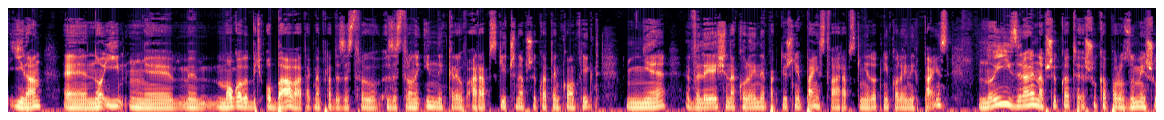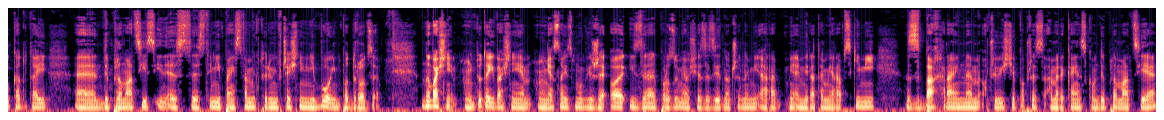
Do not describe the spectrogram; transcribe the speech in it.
Iran. E, no i e, mogłaby być obawa tak naprawdę ze, ze strony innych krajów arabskich, czy na przykład ten konflikt nie wyleje się na kolejne praktycznie państwa arabskie, nie dotknie kolejnych państw. No i Izrael na przykład szuka porozumień, szuka tutaj dyplomacji z, z, z tymi państwami, którymi wcześniej nie było im po drodze. No właśnie, tutaj właśnie Jasnowic mówi, że Izrael porozumiał się ze Zjednoczonymi Arab Emiratami Arabskimi, z Bahrajnem, oczywiście poprzez amerykańską dyplomację.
